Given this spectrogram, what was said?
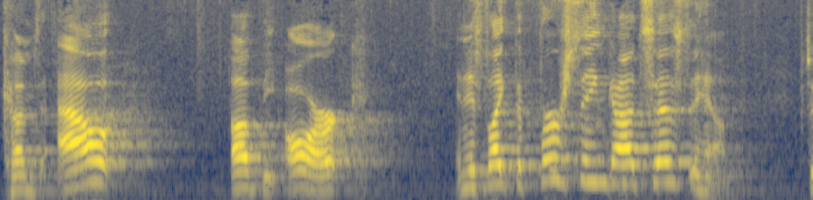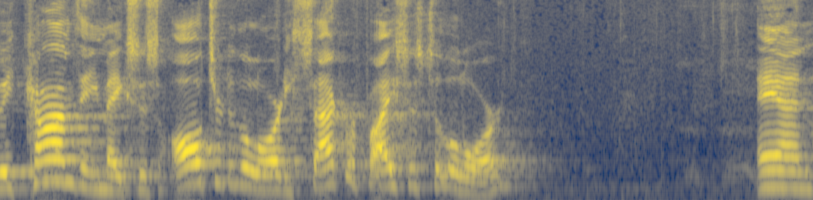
comes out of the ark, and it's like the first thing God says to him. So he comes and he makes this altar to the Lord, he sacrifices to the Lord. And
